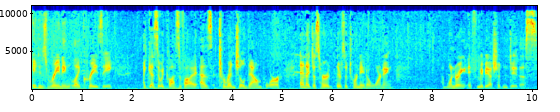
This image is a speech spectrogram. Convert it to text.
It is raining like crazy. I guess it would classify as torrential downpour. And I just heard there's a tornado warning. I'm wondering if maybe I shouldn't do this.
